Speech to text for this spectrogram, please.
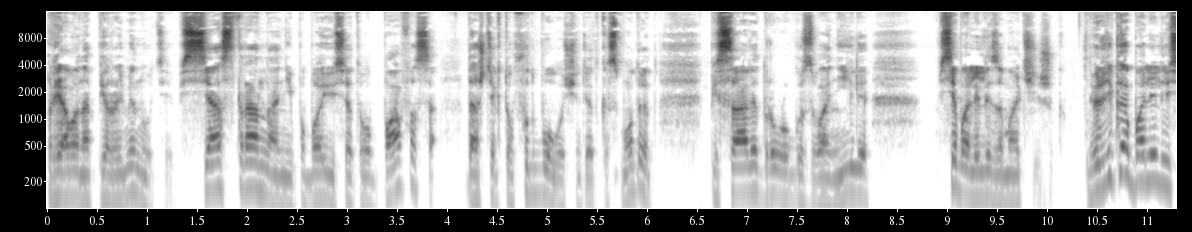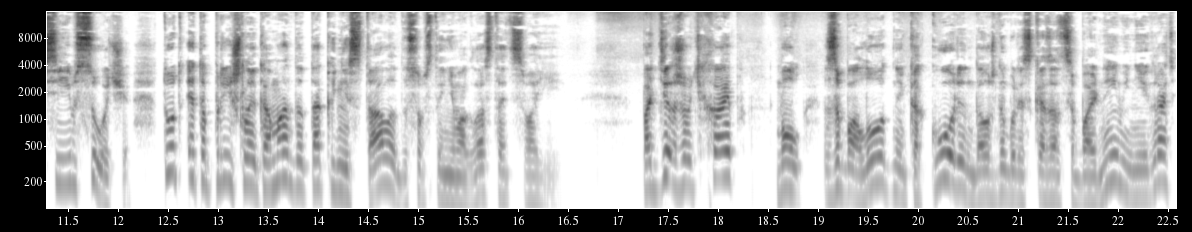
прямо на первой минуте. Вся страна, не побоюсь этого пафоса, даже те, кто футбол очень редко смотрят, писали друг другу, звонили, все болели за мальчишек. Наверняка болели все и в Сочи. Тут эта пришлая команда так и не стала, да, собственно, и не могла стать своей. Поддерживать хайп, мол, Заболотный, Кокорин должны были сказаться больными, не играть,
